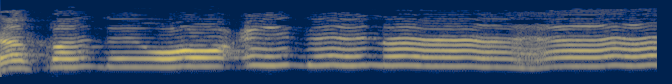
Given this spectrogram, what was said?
لقد وعدنا هذا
